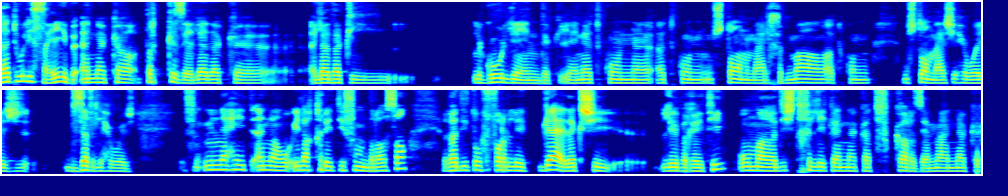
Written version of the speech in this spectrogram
غتولي صعيب أنك تركّز على داك آه، على داك ال الgoal اللي عندك، يعني غتكون غتكون مشطون مع الخدمة، غتكون مشطون مع شي حوايج بزاف د الحوايج، من ناحية أنه إلا قريتي في مدرسة غادي توفر ليك كاع داك الشي اللي بغيتي، وما غاديش تخليك أنك تفكر زعما أنك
